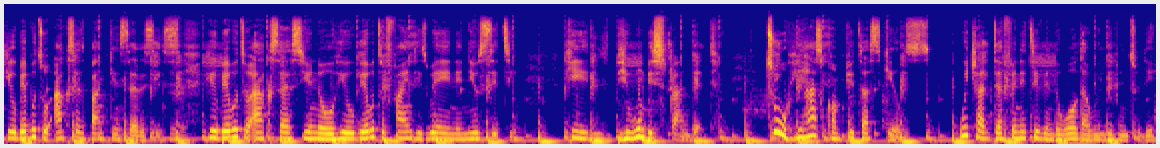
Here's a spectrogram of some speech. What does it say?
He'll be able to access banking services. Mm. he'll be able to access you know he'll be able to find his way in a new city. He he won't be stranded. Two he has computer skills which are definitive in the world that we live in today.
